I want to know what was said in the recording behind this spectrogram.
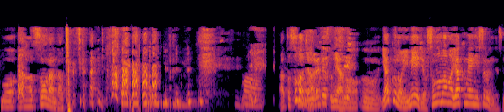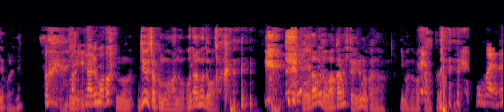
もう、ああ、そうなんだってしかないんですあと、そばちゃん、あれですね、あの、うん、役のイメージをそのまま役名にするんですね、これね。そううんなるほど。うん、住職も、あの、小田無道。小田無道分かる人いるのかな？今の分かる人で。ほんまやな。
